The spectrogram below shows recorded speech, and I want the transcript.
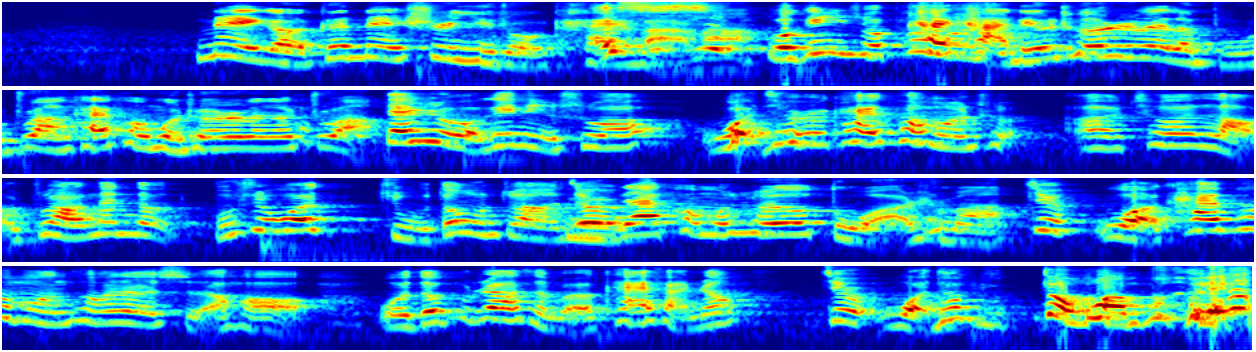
那个跟那是一种开法吗？我跟你说，开卡丁车是为了不撞，开碰碰车是为了撞。但是我跟你说，我就是开碰碰车，呃，车老撞，那都不是我主动撞，就是你在碰碰车都躲是吗？就我开碰碰车的时候，我都不知道怎么开，反正。就是我都动换不了，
